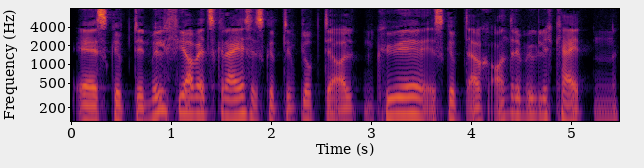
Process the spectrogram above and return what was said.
Es gibt den Milchvieharbeitskreis, es gibt den Club der alten Kühe, es gibt auch andere Möglichkeiten.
